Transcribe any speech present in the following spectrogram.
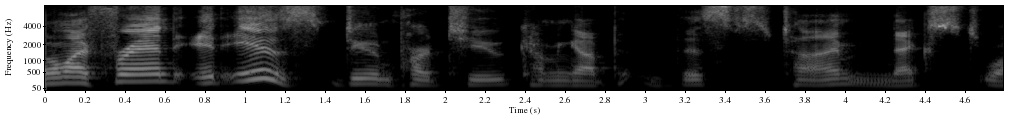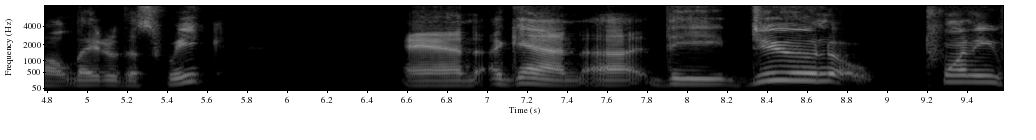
Well, my friend, it is Dune Part 2 coming up this time next, well, later this week. And again, uh, the Dune 20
